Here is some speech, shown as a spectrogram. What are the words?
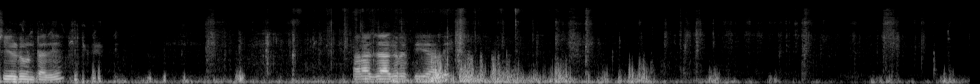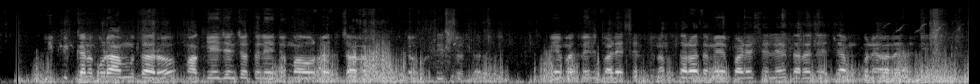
షీడ్ ఉంటుంది. చాలా జాగ్రత్త ఇవ్వాలి ఈ పిక్కను కూడా అమ్ముతారు. మాకు ఏజెన్సీ ఎంచో తెలియదు మా ఊర్లో అయితే చాలా మంది పిక్కలు తీసుకుంటారు. మేము అట్లయితే పడేసి వెళ్తున్నాం తర్వాత మేము పడేసి వెళ్ళే తర్వాత అయితే అమ్ముకునే వాళ్ళు అయితే.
